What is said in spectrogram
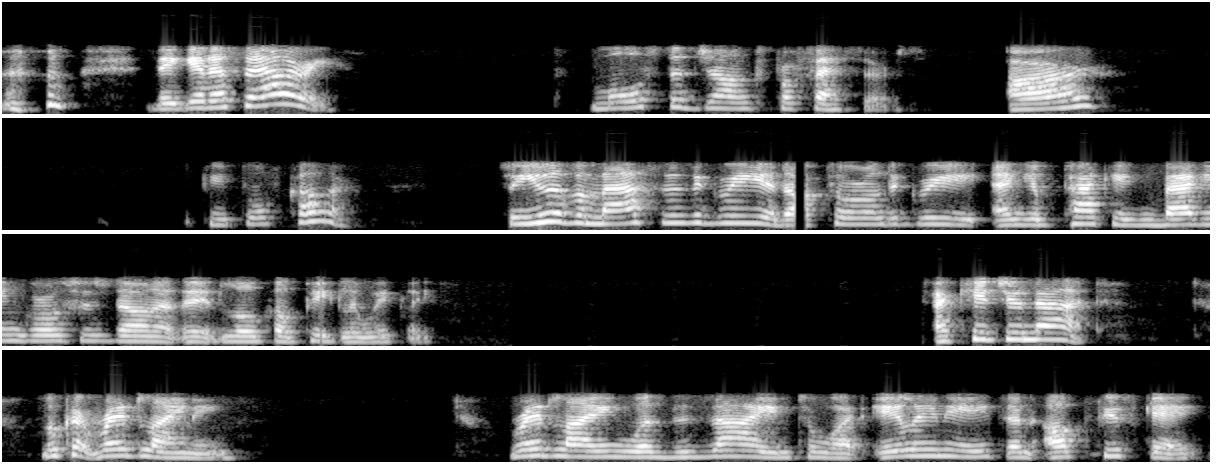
they get a salary. Most adjunct professors are people of color. So you have a master's degree, a doctoral degree, and you're packing, bagging groceries down at the local Piggly Wiggly. I kid you not. Look at redlining. Redlining was designed to what alienate and obfuscate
